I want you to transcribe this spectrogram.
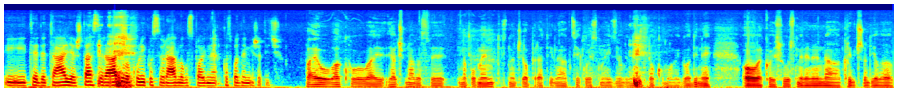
i te detalje, šta se radilo, koliko se radilo gospodine, gospodine Mišetiću. Pa evo ovako, ovaj, ja ću nada sve napomenuti, znači operativne akcije koje smo izveli tokom ove godine, ove koje su usmjerene na krivična dijela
